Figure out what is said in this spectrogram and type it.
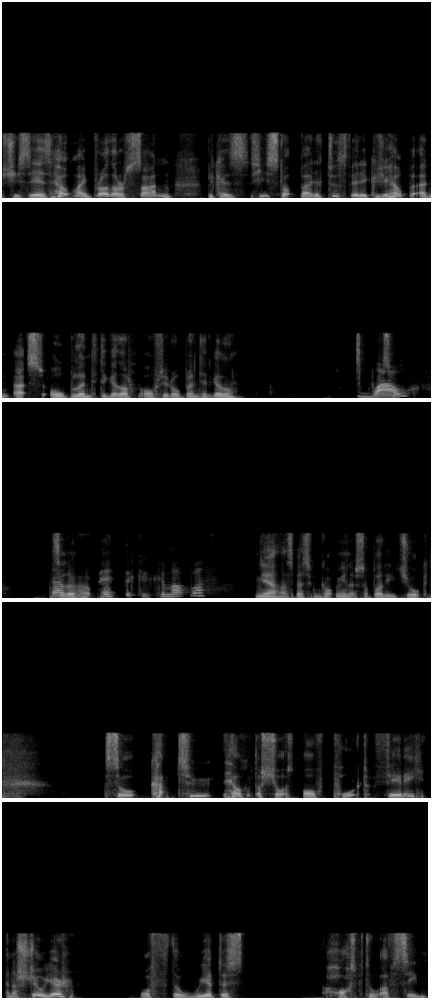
she says, "Help my brother, son, because he stopped by the Tooth Fairy. Could you help?" And that's all blended together. All three are all blended together. Wow. that so was the best they could come up with. Yeah, that's best we can come up with. It's a bloody joke. So, cut to helicopter shots of Port Fairy in Australia with the weirdest hospital I've seen.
